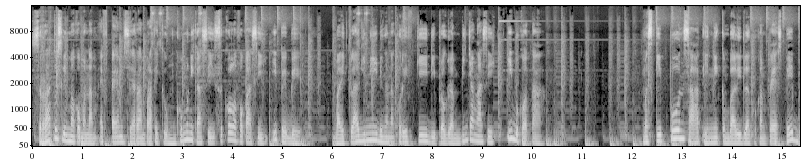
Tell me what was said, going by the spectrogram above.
...105,6 FM siaran praktikum komunikasi sekolah vokasi IPB. Balik lagi nih dengan aku Rifki di program Bincang Asik Ibu Kota. Meskipun saat ini kembali dilakukan PSBB,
